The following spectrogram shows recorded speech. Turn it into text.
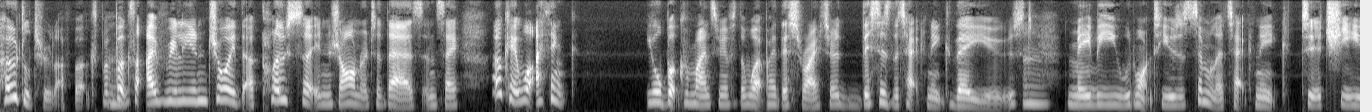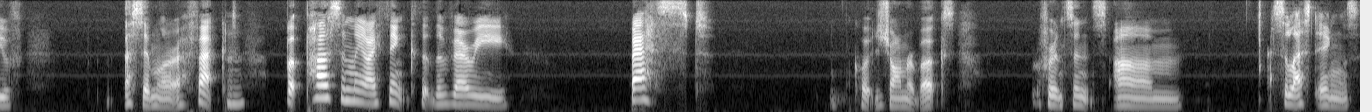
total true love books, but mm. books that I've really enjoyed that are closer in genre to theirs, and say, okay, well, I think your book reminds me of the work by this writer. This is the technique they used. Mm. Maybe you would want to use a similar technique to achieve a similar effect. Mm. But personally, I think that the very best quote genre books, for instance, um, Celeste Ng's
